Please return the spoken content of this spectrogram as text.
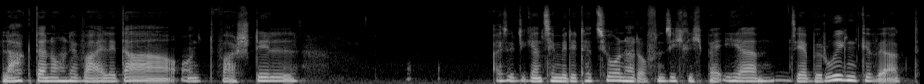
lag da noch eine Weile da und war still also die ganze Meditation hat offensichtlich bei ihr sehr beruhigend gewirkt.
